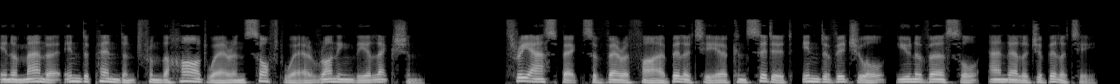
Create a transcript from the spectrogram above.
in a manner independent from the hardware and software running the election. Three aspects of verifiability are considered, individual, universal, and eligibility.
